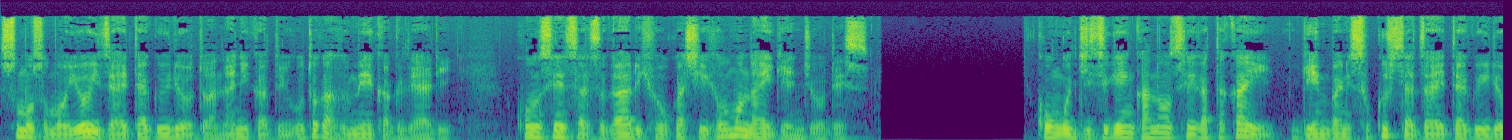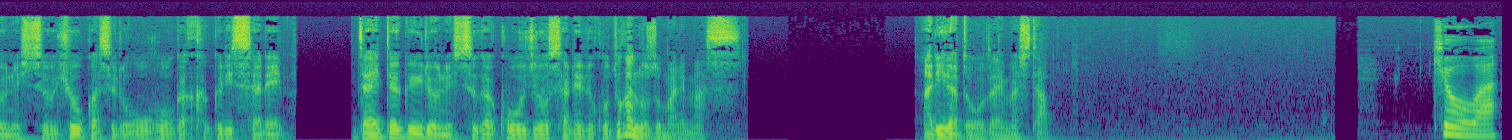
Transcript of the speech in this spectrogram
そもそも良い在宅医療とは何かということが不明確であり、コンセンサスがある評価指標もない現状です。今後実現可能性が高い現場に即した在宅医療の質を評価する方法が確立され、在宅医療の質が向上されることが望まれます。ありがとうございました。今日は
